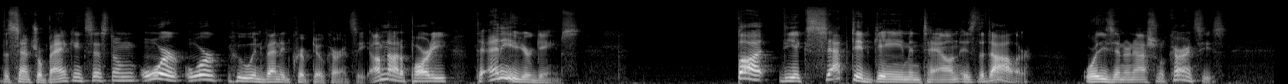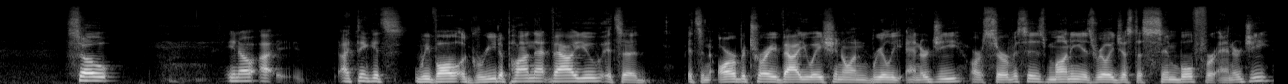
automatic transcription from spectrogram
the central banking system or or who invented cryptocurrency. I'm not a party to any of your games. But the accepted game in town is the dollar or these international currencies. So, you know, I I think it's we've all agreed upon that value. It's a it's an arbitrary valuation on really energy or services. Money is really just a symbol for energy.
